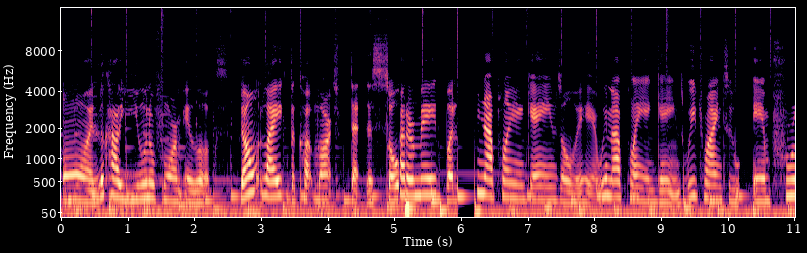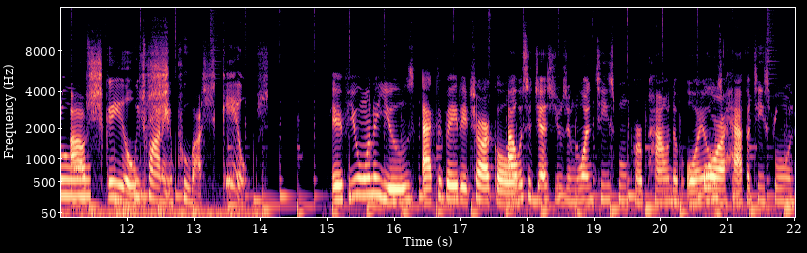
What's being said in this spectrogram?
on. Look how uniform it looks. Don't like the cut marks that the soap cutter made, but we're not playing games over here. We're not playing games. We're trying to improve our skills. We're trying to improve our skills. If you want to use activated charcoal, I would suggest using one teaspoon per pound of oil or half a teaspoon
